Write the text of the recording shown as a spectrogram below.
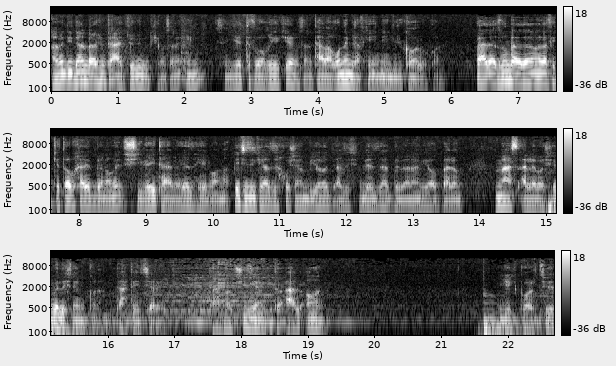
همه دیدن براشون تعجبی بود که مثلا این مثلا یه اتفاقیه که مثلا توقع نمی‌رفت که این اینجوری کار بکنه. بعد از اون برادرم من رفت کتاب خرید به نام شیوه طراحی از حیوانات. یه چیزی که ازش خوشم بیاد ازش لذت ببرم یا برام مسئله باشه ولش نمی‌کنم. تحت هیچ شرایطی. تنها چیزی هم که تا الان یک پارچه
